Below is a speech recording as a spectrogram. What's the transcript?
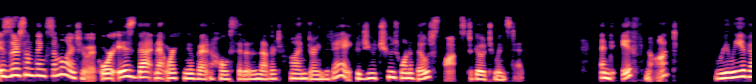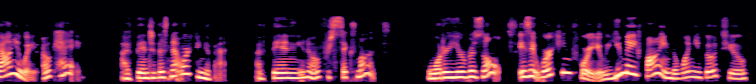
is there something similar to it? Or is that networking event hosted at another time during the day? Could you choose one of those slots to go to instead? And if not, really evaluate okay, I've been to this networking event. I've been, you know, for six months. What are your results? Is it working for you? You may find the one you go to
